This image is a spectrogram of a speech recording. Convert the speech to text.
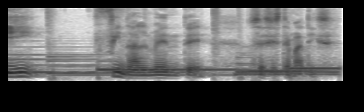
y finalmente se sistematice.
